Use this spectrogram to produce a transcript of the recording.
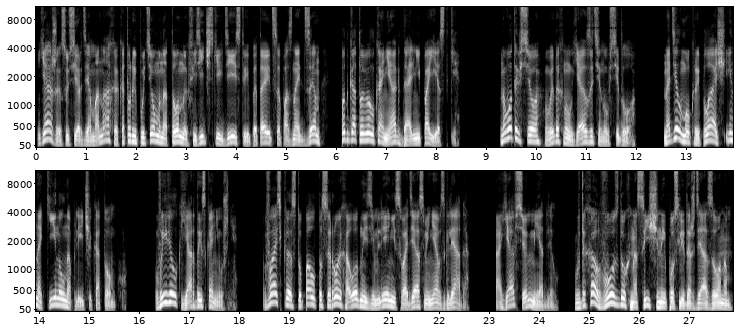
Я же, с усердием монаха, который путем монотонных физических действий пытается познать дзен, подготовил коня к дальней поездке. Ну вот и все, выдохнул я, затянув седло. Надел мокрый плащ и накинул на плечи котомку. Вывел к ярда из конюшни. Васька ступал по сырой холодной земле, не сводя с меня взгляда. А я все медлил. Вдыхал воздух, насыщенный после дождя озоном.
